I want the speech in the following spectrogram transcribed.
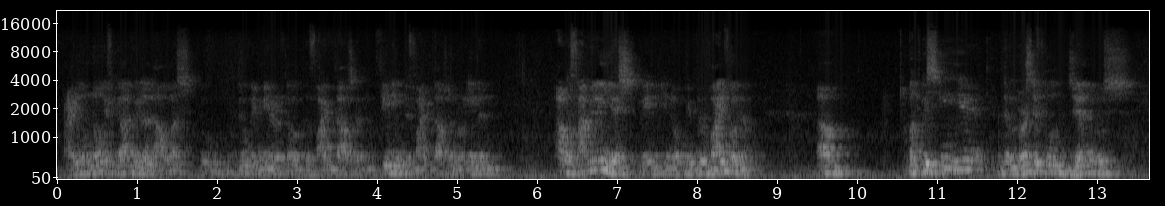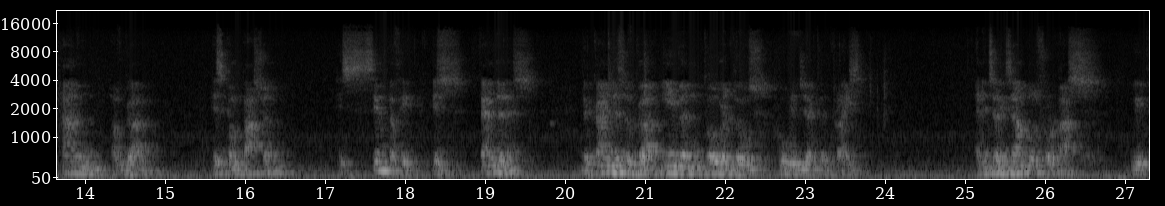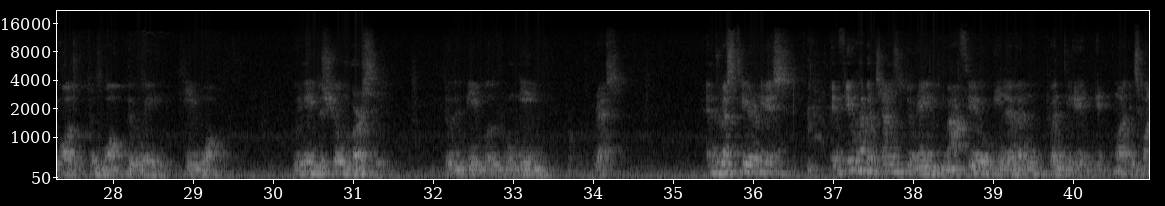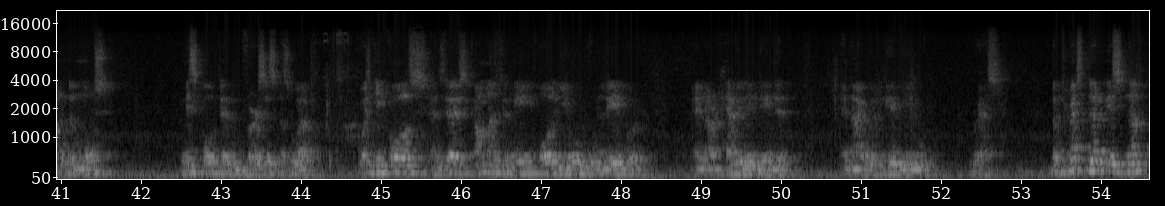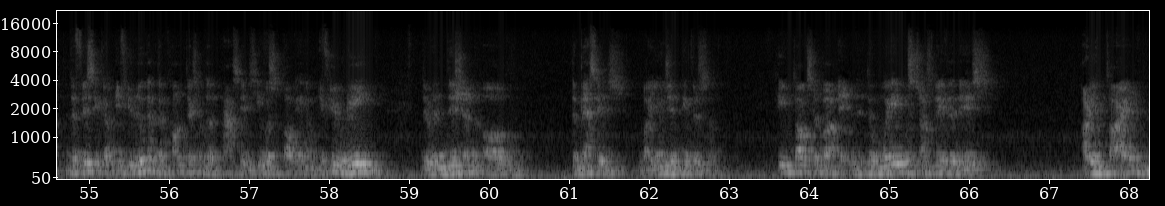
I don't know if God will allow us to do a miracle of the 5,000, feeding the 5,000, or even our family, yes, we, you know, we provide for them. Um, but we see here the merciful, generous hand of God, His compassion, His sympathy, His tenderness, the kindness of God even toward those who rejected Christ. And it's an example for us. We ought to walk the way He walked. We need to show mercy to the people who need rest. And rest here is, if you have a chance to read Matthew 11 28, it, it's one of the most misquoted verses as well. When he calls and says, Come unto me, all you who labor and are heavily laden, and I will give you rest. But rest there is not the physical. If you look at the context of the passage, he was talking, if you read the rendition of the message by Eugene Peterson, he talks about it, the way it was translated is Are you tired?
